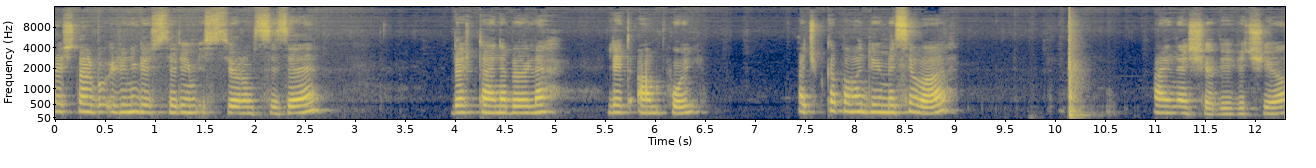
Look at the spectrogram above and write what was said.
Arkadaşlar bu ürünü göstereyim istiyorum size. 4 tane böyle led ampul. Açıp kapama düğmesi var. Ayna ışığı geçiyor.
